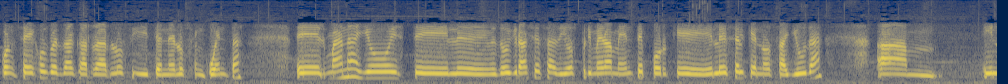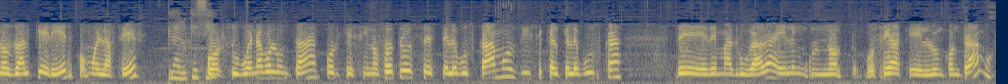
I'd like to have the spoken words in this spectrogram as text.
consejos, ¿verdad? Agarrarlos y tenerlos en cuenta. Eh, hermana, yo este, le doy gracias a Dios primeramente porque Él es el que nos ayuda y nos da el querer como el hacer. Claro que sí. Por su buena voluntad, porque si nosotros este, le buscamos, dice que el que le busca de, de madrugada, él no, o sea, que lo encontramos.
